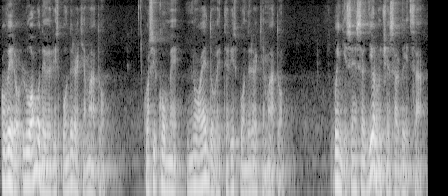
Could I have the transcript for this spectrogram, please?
ovvero l'uomo deve rispondere al chiamato, così come Noè dovette rispondere al chiamato. Quindi senza Dio non c'è salvezza,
